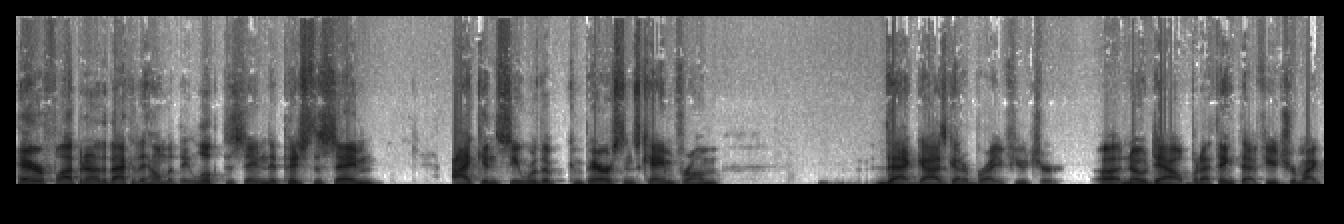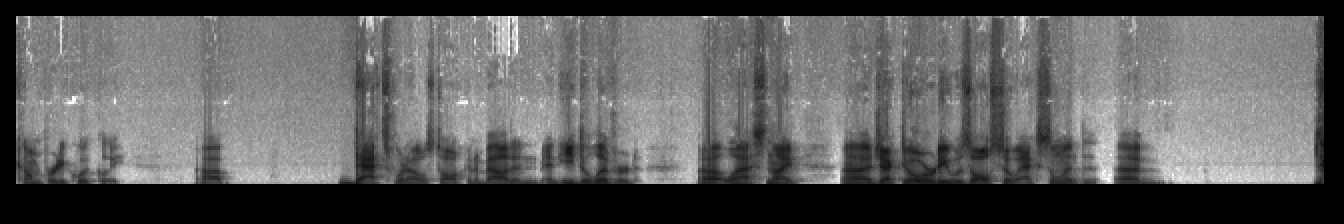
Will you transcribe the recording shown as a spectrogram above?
hair flapping out of the back of the helmet. They look the same, they pitch the same. I can see where the comparisons came from. That guy's got a bright future, uh, no doubt. But I think that future might come pretty quickly. Uh, that's what I was talking about, and and he delivered uh, last night. Uh, Jack Dougherty was also excellent. Um,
